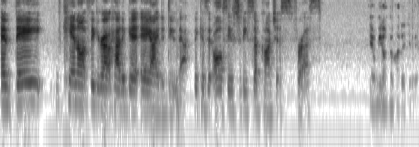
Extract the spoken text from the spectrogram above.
And they cannot figure out how to get AI to do that because it all seems to be subconscious for us. Yeah, we don't know how to do it.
